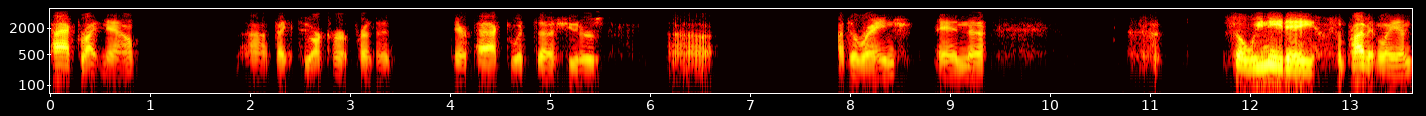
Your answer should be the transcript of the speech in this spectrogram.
packed right now. Uh, thanks to our current president, they're packed with uh, shooters uh, at the range, and uh, so we need a some private land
